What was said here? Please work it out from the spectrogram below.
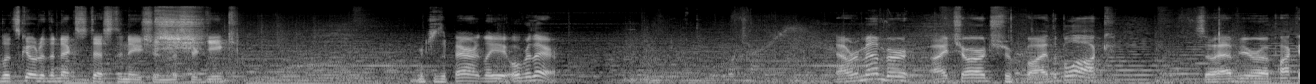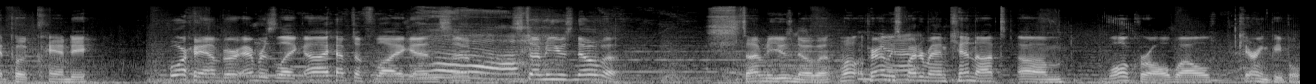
let's go to the next destination, Mr. Geek. Which is apparently over there. Now remember, I charge by the block, so have your uh, pocket poke handy. Poor Amber. Amber's like, I have to fly again, so it's time to use Nova. It's time to use Nova. Well, apparently Yeah. Spider-Man cannot um, wall crawl while carrying people.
